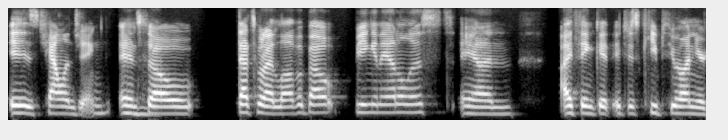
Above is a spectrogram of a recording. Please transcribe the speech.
is challenging and mm-hmm. so that's what i love about being an analyst and i think it, it just keeps you on your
